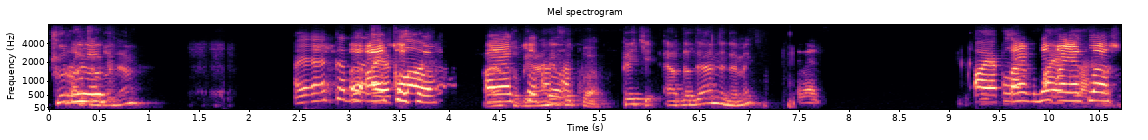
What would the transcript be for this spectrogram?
kürracı gadem, Ayakkabı. Ay- Ayak topu. Ayaklar. Ayak topu yani topu. futbol. Peki ekdem ne demek? Evet. Ayaklar, Ayaklar. Ayaklar.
